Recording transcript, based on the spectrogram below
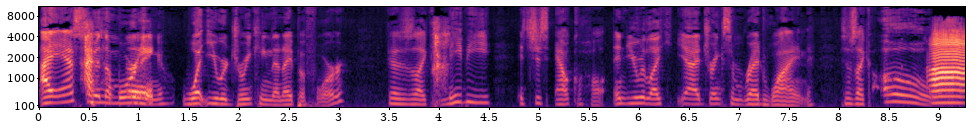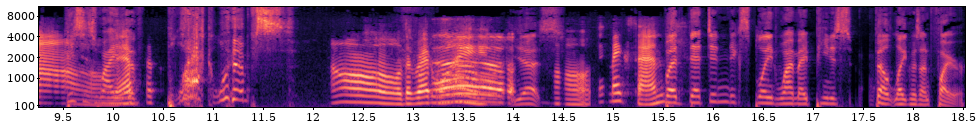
I asked you in the morning what you were drinking the night before because like maybe it's just alcohol, and you were like, "Yeah, I drank some red wine." So I was like, "Oh, this is why I oh, have that's- black lips." Oh, the red oh. wine. Oh, Yes, Oh, that makes sense. but that didn't explain why my penis felt like it was on fire.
